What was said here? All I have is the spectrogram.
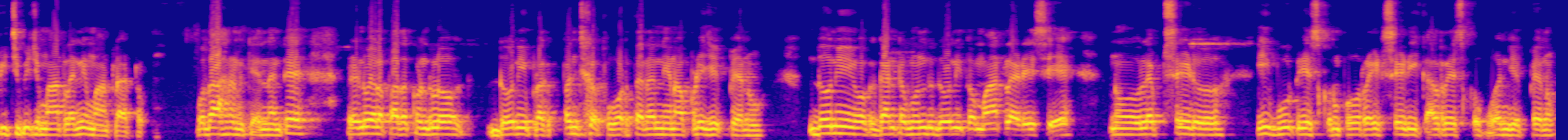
పిచ్చి పిచ్చి మాటలన్నీ మాట్లాడటం. ఉదాహరణకి ఏంటంటే రెండు వేల పదకొండులో ధోని ప్రపంచ కప్ కొడతానని నేను అప్పుడే చెప్పాను. ధోని ఒక గంట ముందు ధోనితో మాట్లాడేసి నువ్వు లెఫ్ట్ సైడ్ ఈ బూట్ వేసుకొని పో రైట్ సైడ్ ఈ కలర్ వేసుకోపో అని చెప్పాను.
